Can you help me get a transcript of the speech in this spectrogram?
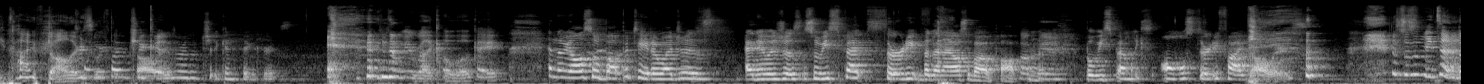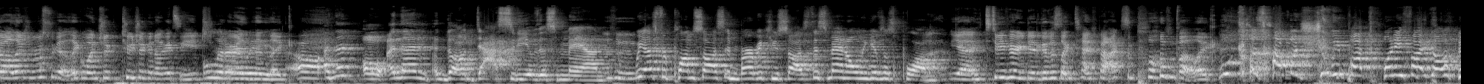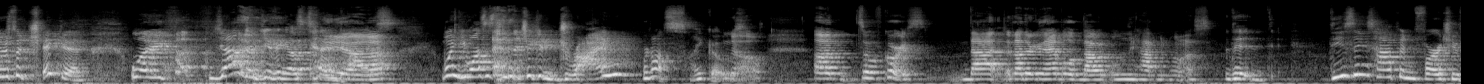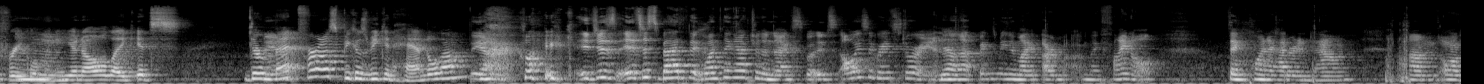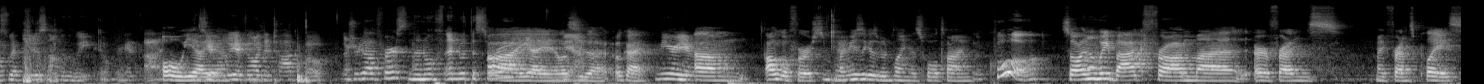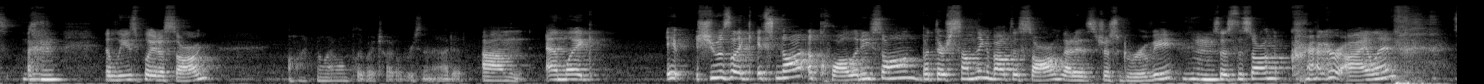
$75 worth of chicken. worth of chicken fingers. and then we were like, oh, okay. And then we also bought potato wedges. And it was just so we spent thirty, but then I also bought a pop. Okay. But we spent like almost thirty five dollars. It's just gonna be ten dollars. We're supposed to get like one, chick- two chicken nuggets each. Literally, and then like oh, and then oh, and then the audacity of this man. Mhm. We asked for plum sauce and barbecue sauce. This man only gives us plum. yeah. To be fair, he did give us like ten packs of plum, but like Because how much should we bought twenty five dollars of chicken? Like, yeah, they're giving us ten Yeah. packs. Wait, he wants us to eat the chicken dry? We're not psychos. no. Um. So of course, that another example of that would only happen to us. the, these things happen far too frequently Mhm. you know like it's they're Yeah. meant for us because we can handle them Yeah. like It just it's just bad thing one thing after the next, but it's always a great story, and Yeah. that brings me to my our, my final thing point I had written down. Um, oh, so we have to do song of the week. Don't forget that. Oh, yeah, yeah. We have one to talk about. Or should we do that first, and then we'll end with the uh story. yeah yeah let's Yeah. do that okay you? um i'll go first Okay. my music has been playing this whole time cool. so on the way back from uh our friend's my friend's place Mhm. elise played a song oh no i don't play by title recently i did um and like it she was like it's not a quality song but there's something about the song that is just groovy Mhm. So it's the song Cracker Island.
